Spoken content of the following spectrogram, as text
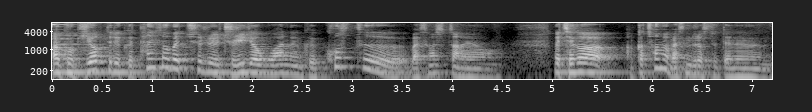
아, 그 기업들이 그 탄소 배출을 줄이려고 하는 그 cost 말씀하셨잖아요. 제가 아까 처음에 말씀드렸을 때는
